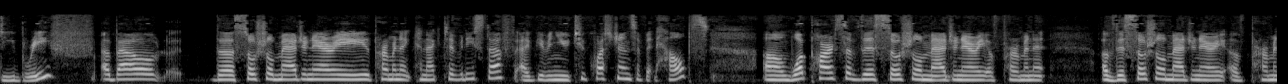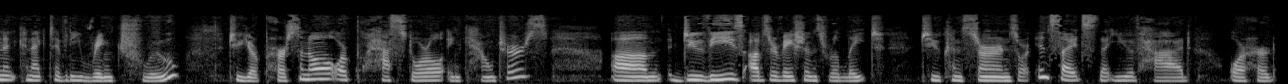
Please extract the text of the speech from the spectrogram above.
debrief about the social imaginary permanent connectivity stuff. I've given you two questions if it helps. Um, what parts of this social imaginary of permanent of this social imaginary of permanent connectivity ring true? To your personal or pastoral encounters? Um, do these observations relate to concerns or insights that you have had or heard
